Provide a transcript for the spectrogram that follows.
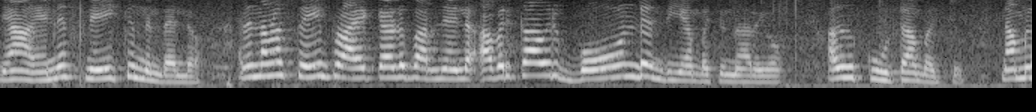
ഞാൻ എന്നെ സ്നേഹിക്കുന്നുണ്ടല്ലോ. അല്ലെങ്കിൽ നമ്മളെ സെയിം പ്രായക്കാരോട് പറഞ്ഞാൽ അവർക്ക് ആ ഒരു ബോണ്ട് എന്ത് ചെയ്യാൻ പറ്റും എന്നറിയോ അത് കൂട്ടാൻ പറ്റും. നമ്മൾ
